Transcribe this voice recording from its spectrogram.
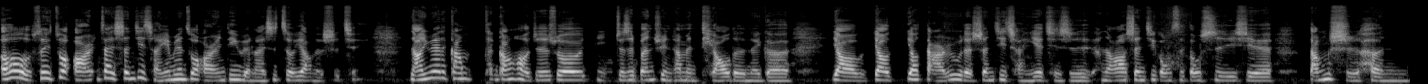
哦，所以做 R 在生技产业面做 R N D 原来是这样的事情。然后因为刚他刚好就是说，就是 Benchling 他们挑的那个要要要打入的生技产业，其实然后生技公司都是一些当时很。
